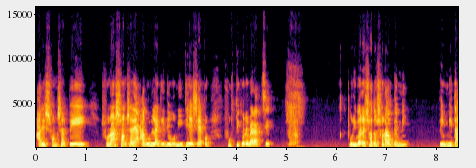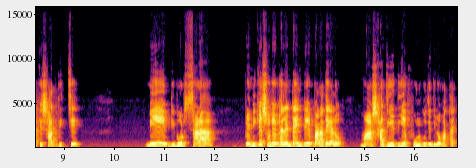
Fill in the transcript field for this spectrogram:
আর এই সংসার পেয়ে সোনার সংসারে আগুন লাগিয়ে দিয়ে নিজে এসে এখন ফুর্তি করে বেড়াচ্ছে। পরিবারের সদস্যরাও তেমনি তেমনি তাকে সাথ দিচ্ছে। মেয়ে ডিভোর্স ছাড়া প্রেমিকের সঙ্গে ভ্যালেন্টাইন ডে বানাতে গেল, মা সাজিয়ে দিয়ে ফুল গুজে দিল মাথায়।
